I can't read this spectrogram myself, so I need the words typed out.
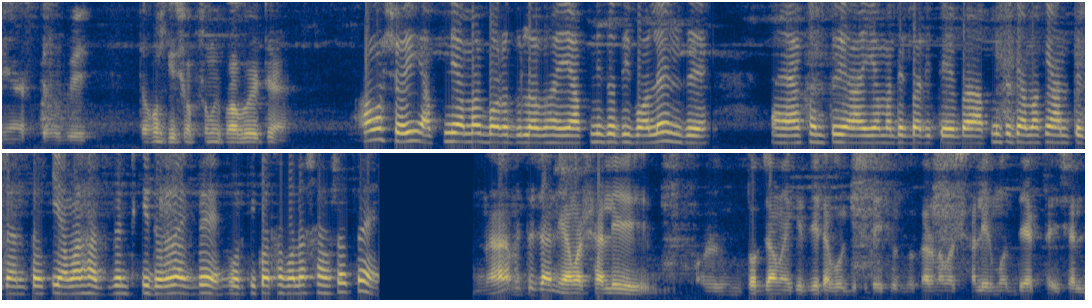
নিয়ে আসতে হবে তখন কি সব সময় পাবো এটা? অবশ্যই আপনি আমার বড় দুলা ভাই আপনি যদি বলেন যে এখন তুই আয় আমাদের বাড়িতে, বা আপনি যদি আমাকে আনতে যান, তো কি আমার হাজবেন্ড কি ধরে রাখবে? ওর কি কথা বলার সাহস আছে? না, আমি তো জানি আমার শালি, তোর জামাইকে যেটা বলবি সেটাই শুনব কারণ আমার শালির মধ্যে একটাই শালি।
